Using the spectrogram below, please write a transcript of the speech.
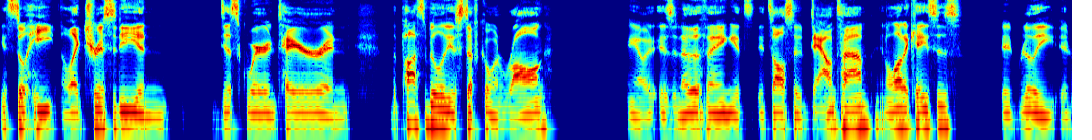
it's still heat, electricity, and disk wear and tear, and the possibility of stuff going wrong. You know, is another thing. It's it's also downtime in a lot of cases. It really it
